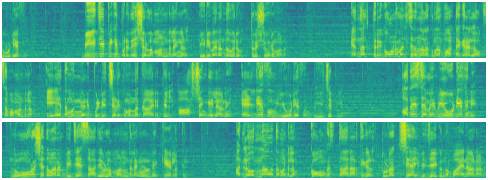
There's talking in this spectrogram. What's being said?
യു ഡി എഫും ബി ജെ പിക്ക് പ്രതീക്ഷയുള്ള മണ്ഡലങ്ങൾ തിരുവനന്തപുരം തൃശൂരുമാണ് എന്നാൽ ത്രികോണ മത്സരം നടക്കുന്ന വടകര ലോക്സഭാ മണ്ഡലം ഏത് മുന്നണി പിടിച്ചെടുക്കുമെന്ന കാര്യത്തിൽ ആശങ്കയിലാണ് എൽ ഡി എഫും യു ഡി എഫും ബി ജെ പിയും. അതേസമയം യു ഡി എഫിന് നൂറ് ശതമാനം വിജയസാധ്യതയുള്ള മണ്ഡലങ്ങളുണ്ട് കേരളത്തിൽ. അതിൽ ഒന്നാമത്തെ മണ്ഡലം കോൺഗ്രസ് സ്ഥാനാർത്ഥികൾ തുടർച്ചയായി വിജയിക്കുന്ന വയനാടാണ്.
